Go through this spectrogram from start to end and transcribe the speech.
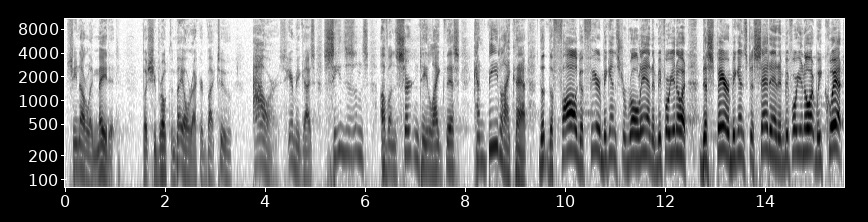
She not only made it, but she broke the male record by two hours. Hear me, guys. Seasons of uncertainty like this can be like that. The, the fog of fear begins to roll in, and before you know it, despair begins to set in, and before you know it, we quit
